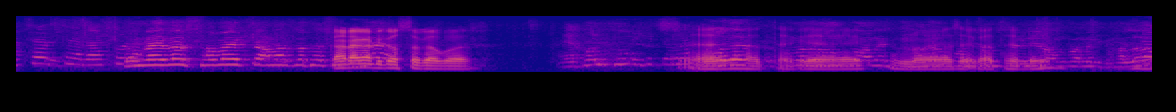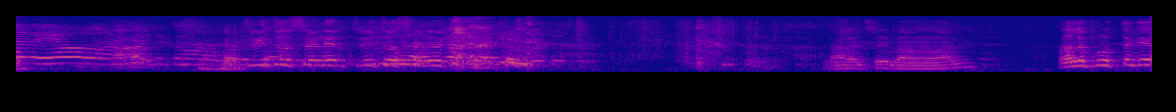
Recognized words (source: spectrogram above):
আচ্ছা আচ্ছা রাখো তোমরা এবার সবাই একটু আমার কথা শোনো, কাটাকাটি হ্যাঁ? করছ আবার? এখন খুব থেকে নয় আছে কথা হলে তৃতীয় শ্রেণির তৃতীয় শ্রেণির খাতা একটা বামে মান তাহলে প্রত্যেকে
